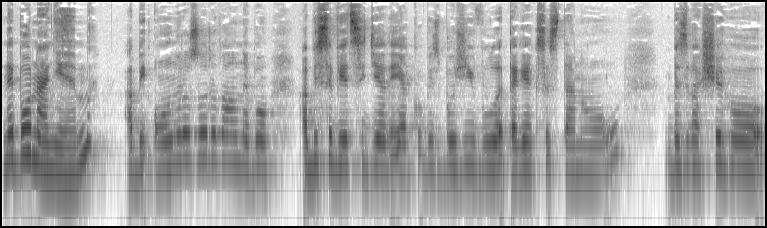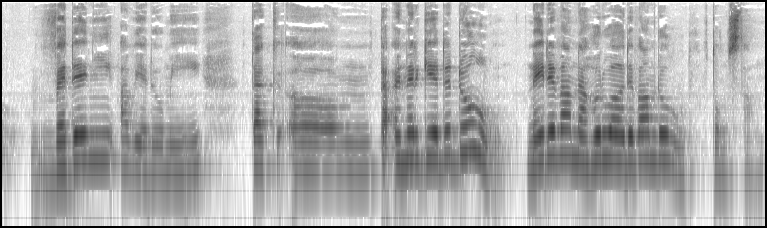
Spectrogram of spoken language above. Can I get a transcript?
nebo na něm, aby on rozhodoval, nebo aby se věci děly jakoby z boží vůle, tak jak se stanou, bez vašeho vedení a vědomí, tak um, ta energie jde dolů. Nejde vám nahoru, ale jde vám dolů v tom stavu.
